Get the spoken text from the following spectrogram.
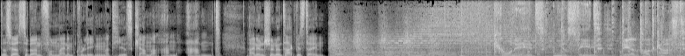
das hörst du dann von meinem Kollegen Matthias Klammer am Abend. Einen schönen Tag bis dahin. Krone Hits, Newsfeed, der Podcast.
